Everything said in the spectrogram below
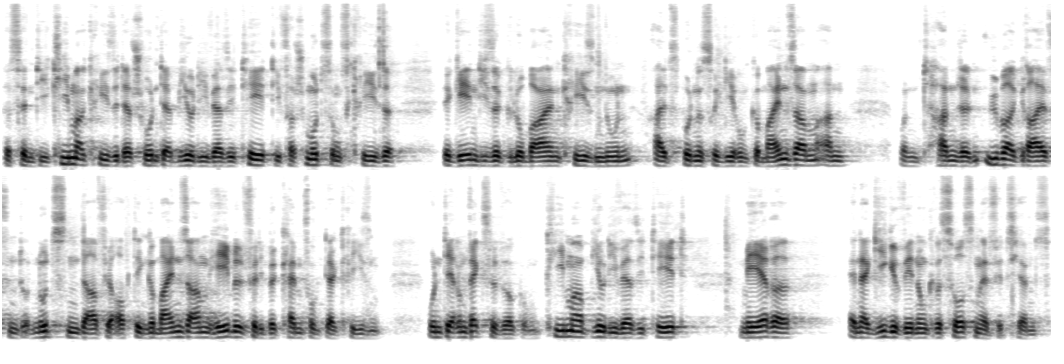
Das sind die Klimakrise, der Schwund der Biodiversität, die Verschmutzungskrise. Wir gehen diese globalen Krisen nun als Bundesregierung gemeinsam an und handeln übergreifend und nutzen dafür auch den gemeinsamen Hebel für die Bekämpfung der Krisen und deren Wechselwirkungen. Klima, Biodiversität, Meere, Energiegewinnung, Ressourceneffizienz.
